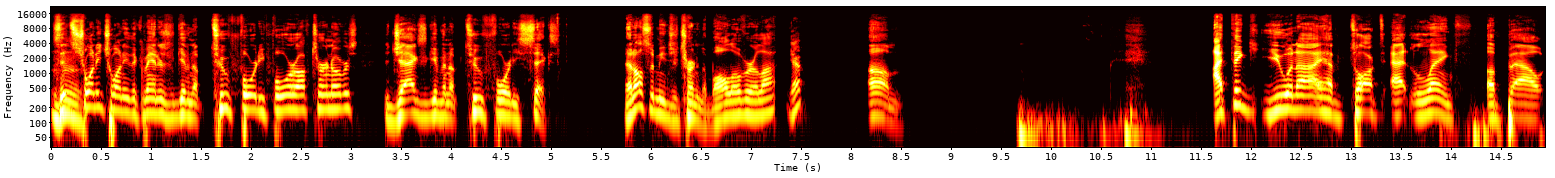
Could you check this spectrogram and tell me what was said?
Since 2020, the Commanders have given up 244 off turnovers. The Jags have given up 246. That also means you're turning the ball over a lot. Yep. Um, I think you and I have talked at length about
